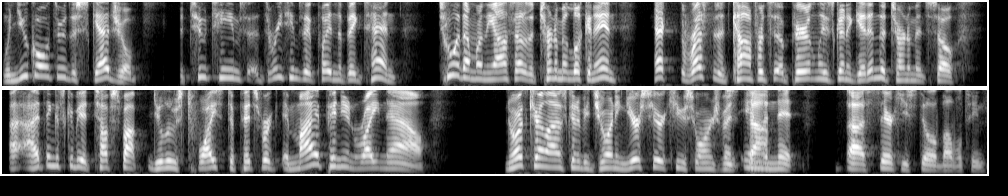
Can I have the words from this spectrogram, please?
When you go through the schedule, the two teams, three teams they played in the Big Ten, two of them are on the outside of the tournament looking in. Heck, the rest of the conference apparently is going to get in the tournament. So I, I think it's going to be a tough spot. You lose twice to Pittsburgh. In my opinion, right now, North Carolina is going to be joining your Syracuse Orangemen in the NIT Uh, Syracuse still a bubble team.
